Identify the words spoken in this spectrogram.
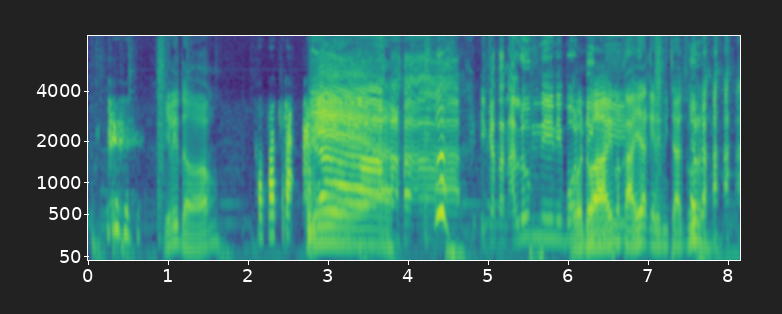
Pilih dong. Kak Patra. Iya. Ikatan alumni nih Gua bonding. doain nih. lo kaya kayak Denny Cagur.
